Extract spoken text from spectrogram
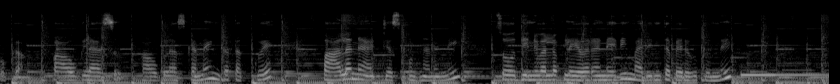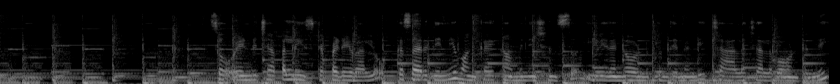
ఒక పావు గ్లాసు పావు గ్లాస్ కన్నా ఇంకా తక్కువే పాలను యాడ్ చేసుకుంటున్నానండి. సో దీనివల్ల ఫ్లేవర్ అనేది మరింత పెరుగుతుంది. సో ఎండు చేపల్ని ఇష్టపడే వాళ్ళు ఒక్కసారి దీన్ని వంకాయ కాంబినేషన్స్తో ఈ విధంగా వండుకుని తినండి. చాలా చాలా బాగుంటుంది.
